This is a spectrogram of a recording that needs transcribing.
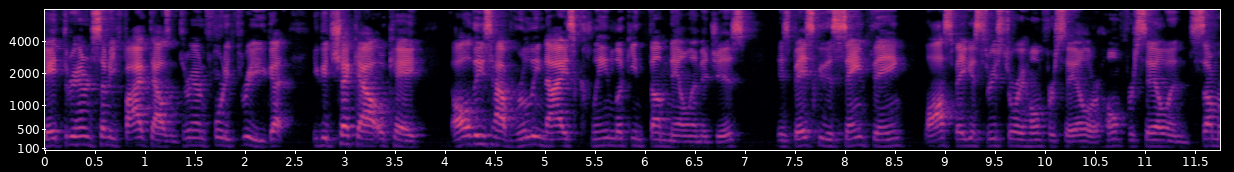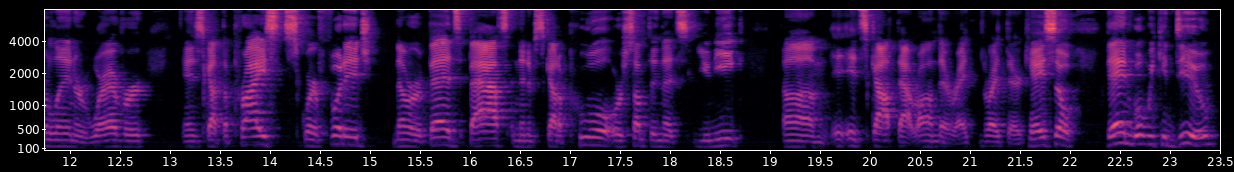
okay 375,000 343 you got you can check out okay all these have really nice clean looking thumbnail images. Is basically the same thing Las Vegas three-story home for sale or home for sale in Summerlin or wherever. And it's got the price square footage number of beds baths and then if it's got a pool or something that's unique. Um, it, has got that on there right right there okay? So then what we can do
